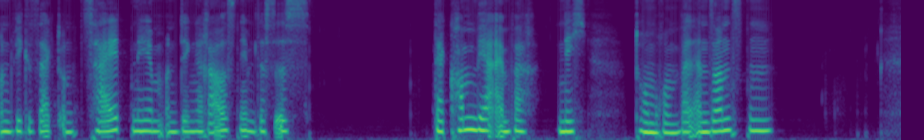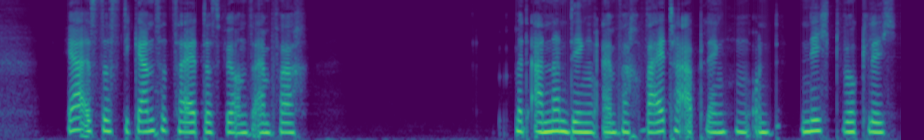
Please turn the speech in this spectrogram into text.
und wie gesagt, und Zeit nehmen und Dinge rausnehmen, das ist, da kommen wir einfach nicht drumrum, weil ansonsten, ja, ist das die ganze Zeit, dass wir uns einfach mit anderen Dingen einfach weiter ablenken und nicht wirklich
